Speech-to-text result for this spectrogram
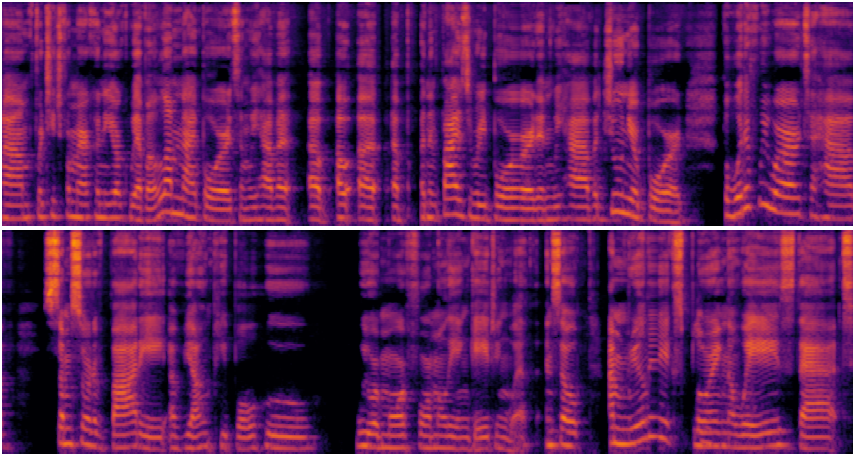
um, for Teach for America New York, we have alumni boards and we have a, a, a, a, an advisory board and we have a junior board. But what if we were to have some sort of body of young people who we were more formally engaging with? And so I'm really exploring the ways that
